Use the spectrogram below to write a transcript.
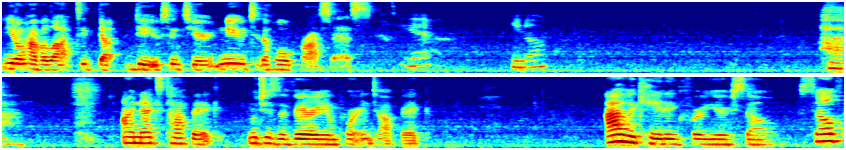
you don't have a lot to do- since you're new to the whole process. Yeah. You know? Our next topic, which is a very important topic advocating for yourself, self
